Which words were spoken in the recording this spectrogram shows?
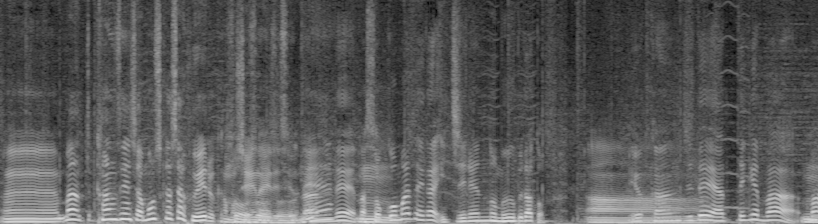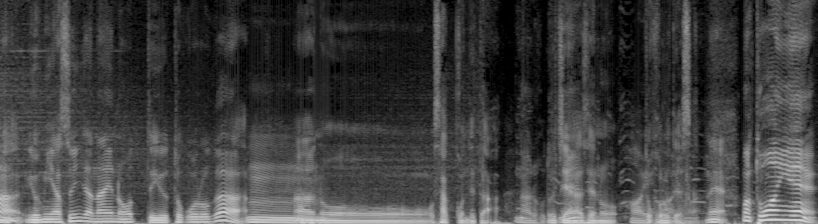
うーん。まあ感染者もしかしたら増えるかもしれないですよね。なんで、まあ、うん。そこまでが一連のムーブだと。いう感じでやっていけば、うん。まあ読みやすいんじゃないのっていうところが、うん。あのー昨今出た打ち合わせのはい。ところですかね。まあ、とはいえ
